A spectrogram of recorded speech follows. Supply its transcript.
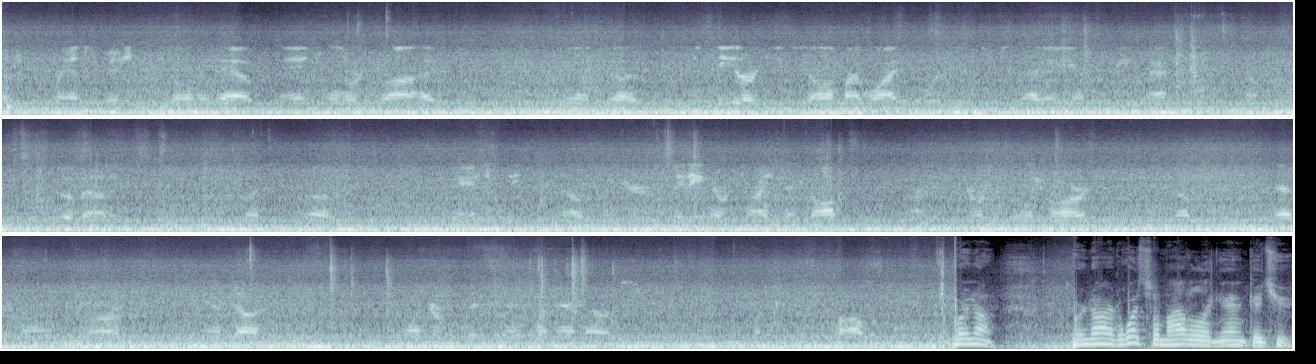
under the transmission, you only have manual or drive. And, uh, the dealer keeps telling my wife, "Well, use that AM feedback, nothing to do about it. But, uh, usually, you know, when you're sitting or trying to take off, I think you're working really hard, up the head on the car, and, uh, wonder if anyone that knows what's the problem. Bernard, Bernard, what's the model again? Could you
